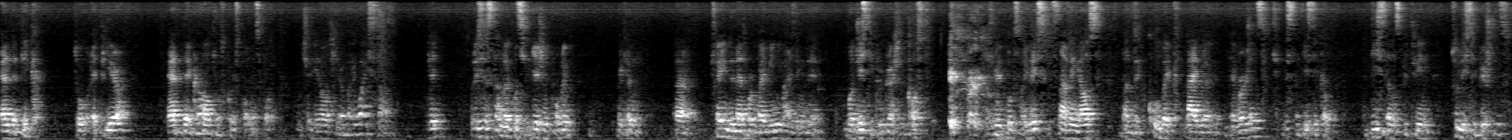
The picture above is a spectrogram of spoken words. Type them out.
and the peak to appear at the ground truth correspondence point, which is denoted here by y star. Okay. So this is a standard classification problem. We can uh, train the network by minimizing the logistic regression cost it looks like this, it's nothing else but the Kullback divergence, the statistical distance between two distributions.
